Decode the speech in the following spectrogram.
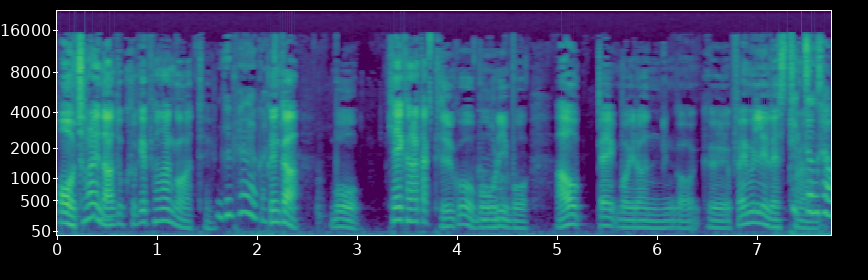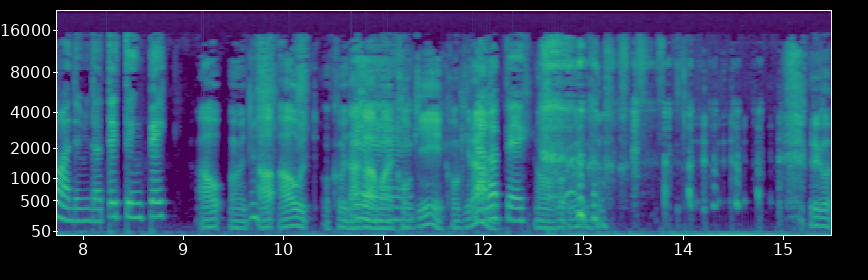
어 차라리 나도 그게 편한 것 같아. 그게 편할 것 같아요. 그러니까 뭐 케이크 하나 딱 들고 뭐 어. 우리 뭐 아웃백 뭐 이런 거 그 패밀리 레스토랑 특정 상황 안 됩니다. 땡땡백 아웃 어, 아, 아웃 어, 그 나가 네. 막 거기 거기랑 나가백. 어, 거- 그리고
